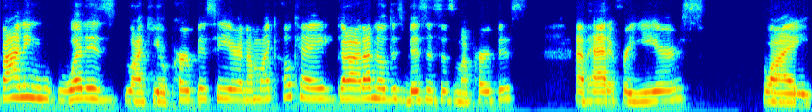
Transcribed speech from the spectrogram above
finding what is like your purpose here. And I'm like, okay, God, I know this business is my purpose. I've had it for years. Mm-hmm. Like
